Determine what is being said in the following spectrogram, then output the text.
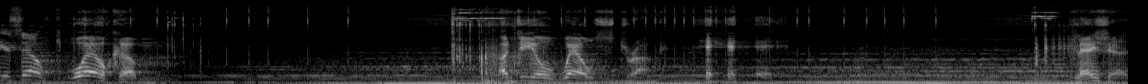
Yourself. Welcome. A deal well struck. Pleasure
